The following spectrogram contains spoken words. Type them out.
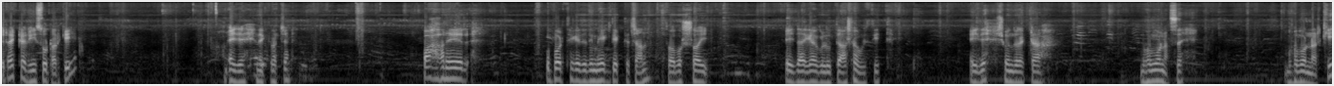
এটা একটা রিসোর্ট আর কি। এই যে, দেখতে পাচ্ছেন। পাহাড়ের উপর থেকে যদি মেঘ দেখতে চান, তো অবশ্যই এই জায়গাগুলোতে আসা উচিত। এই যে সুন্দর একটা ভবন আছে। ভবন আর কি।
